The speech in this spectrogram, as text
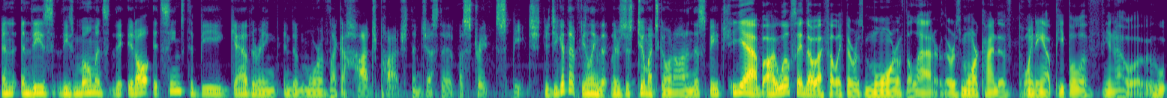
and and these these moments, it all it seems to be gathering into more of like a hodgepodge than just a, a straight speech. Did you get that feeling that there's just too much going on in this speech? Yeah, but I will say though, I felt like there was more of the latter. There was more kind of pointing out people of you know who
